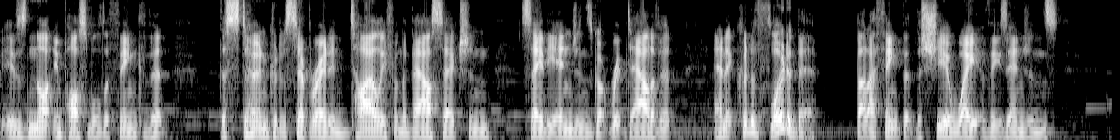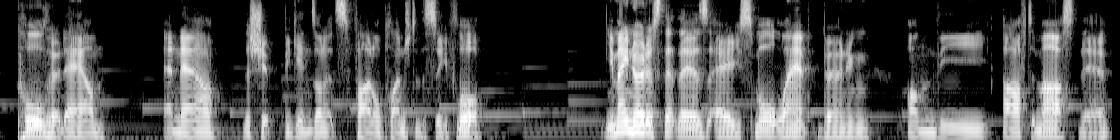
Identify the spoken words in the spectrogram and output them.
is not impossible to think that the stern could have separated entirely from the bow section, say the engines got ripped out of it, and it could have floated there. But I think that the sheer weight of these engines pulled her down, and now the ship begins on its final plunge to the sea floor. You may notice that there's a small lamp burning on the aftermast there.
